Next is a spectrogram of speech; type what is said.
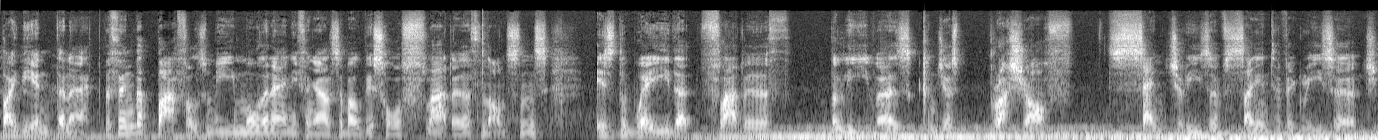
by the internet. The thing that baffles me more than anything else about this whole flat earth nonsense is the way that flat earth believers can just brush off centuries of scientific research.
